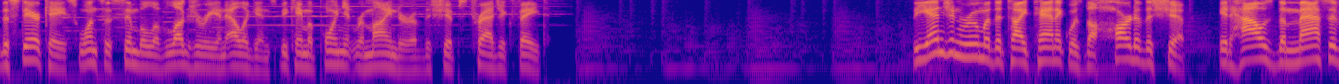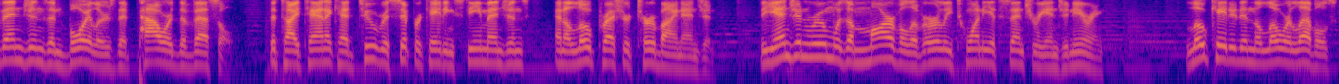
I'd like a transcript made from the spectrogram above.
The staircase, once a symbol of luxury and elegance, became a poignant reminder of the ship's tragic fate. The engine room of the Titanic was the heart of the ship. It housed the massive engines and boilers that powered the vessel. The Titanic had two reciprocating steam engines and a low-pressure turbine engine. The engine room was a marvel of early 20th century engineering. Located in the lower levels,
